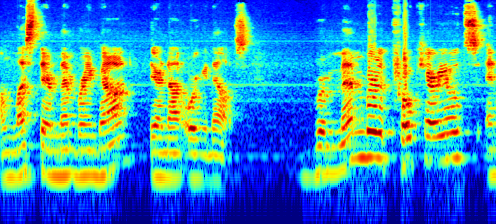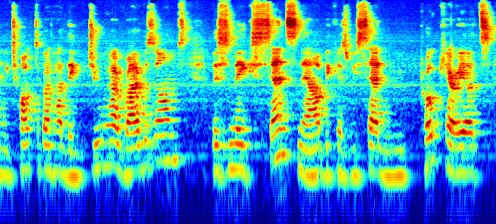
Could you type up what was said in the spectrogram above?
Unless they're membrane bound, they're not organelles. Remember prokaryotes, and we talked about how they do have ribosomes. This makes sense now because we said prokaryotes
